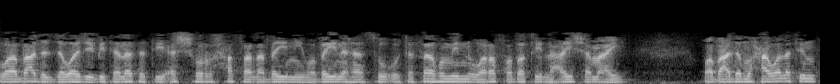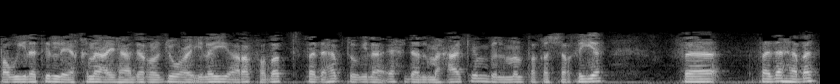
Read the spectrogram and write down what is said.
وبعد الزواج بثلاثة أشهر حصل بيني وبينها سوء تفاهم ورفضت العيش معي. وبعد محاولة طويلة لإقناعها للرجوع إلي رفضت فذهبت إلى إحدى المحاكم بالمنطقة الشرقية فذهبت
